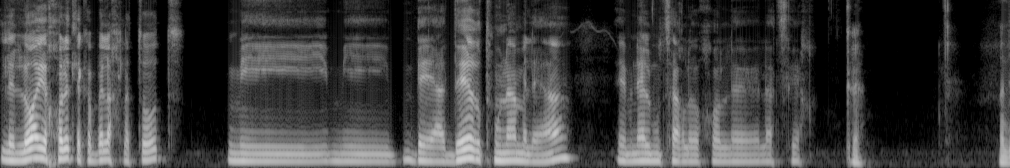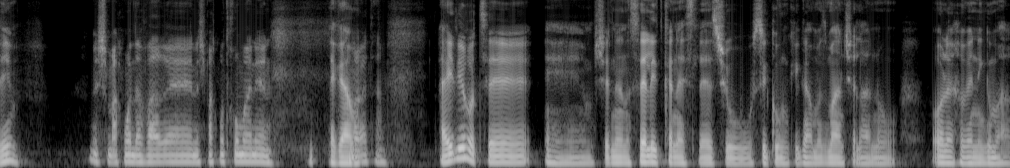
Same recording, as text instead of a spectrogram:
שללא היכולת לקבל החלטות, מ- מ- בהיעדר תמונה מלאה, אה, מנהל מוצר לא יכול אה, להצליח. מדהים. נשמע כמו דבר אה, נשמע כמו תחום מעניין. לגמרי. הייתי רוצה אה, שננסה להתכנס לאיזשהו סיכום כי גם הזמן שלנו הולך ונגמר.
